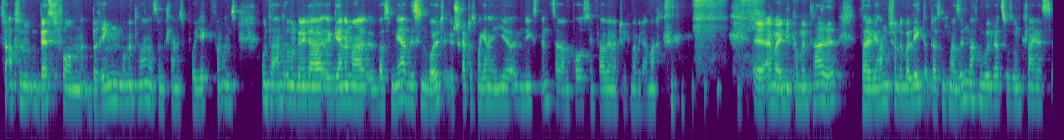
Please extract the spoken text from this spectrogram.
zur absoluten Bestform bringen momentan. Das ist so ein kleines Projekt von uns unter anderem. Und wenn ihr da äh, gerne mal äh, was mehr wissen wollt, äh, schreibt das mal gerne hier im nächsten Instagram-Post, den Fabian natürlich mal wieder macht, einmal in die Kommentare, weil wir haben schon überlegt, ob das nicht mal Sinn machen würde, dazu so ein kleines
